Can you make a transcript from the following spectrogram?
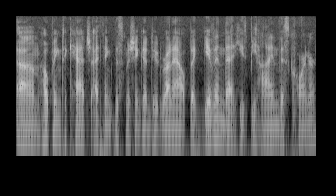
um, hoping to catch, I think, this Machine Gun Dude run out, but given that he's behind this corner,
